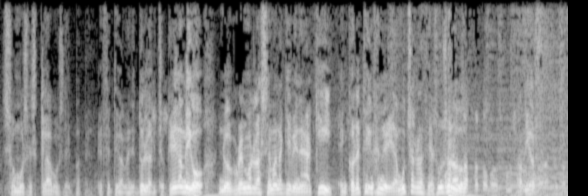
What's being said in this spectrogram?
somos esclavos del papel. Efectivamente, tú lo has dicho. Querido amigo, nos vemos la semana que viene aquí en Conecta Ingeniería. Muchas gracias. Un saludo. abrazo a todos, un saludo, Adiós. gracias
